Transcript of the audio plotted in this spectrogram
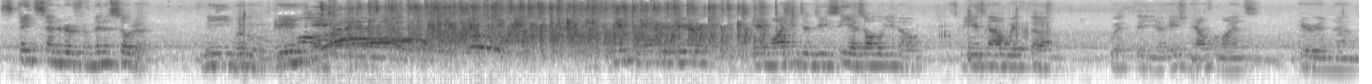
state senator from Minnesota, Mee Moua. You here in Washington DC, as all of you know. He is now with, uh, with the uh, Asian Health Alliance here in, um,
